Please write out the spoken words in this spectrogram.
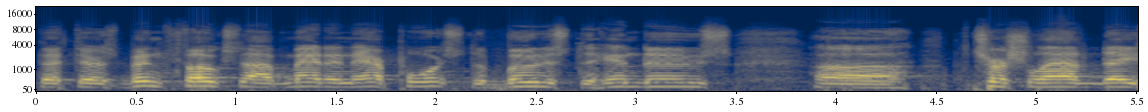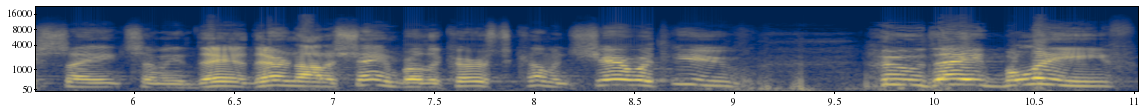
that there's been folks that I've met in airports, the Buddhists, the Hindus, uh, the Church of Latter-day Saints. I mean, they're, they're not ashamed, Brother Curtis, to come and share with you who they believe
